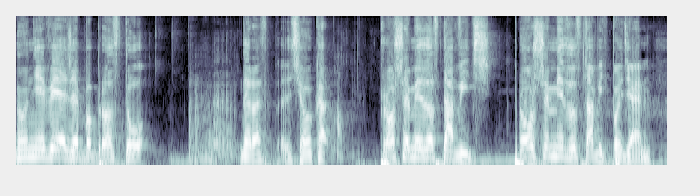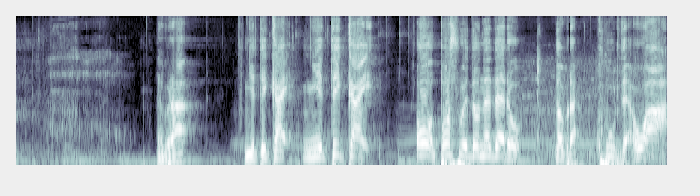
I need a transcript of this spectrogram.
No nie wierzę po prostu. Teraz się oka... Proszę mnie zostawić. Proszę mnie zostawić, powiedziałem. Dobra. Nie tykaj, nie tykaj. O, poszły do nederu. Dobra, kurde, ła.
